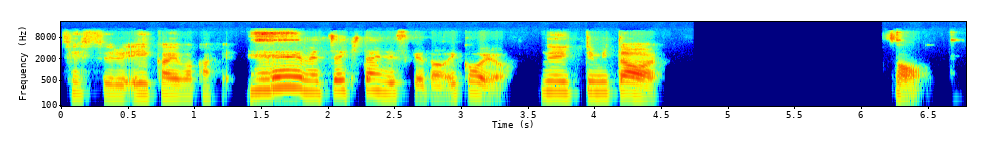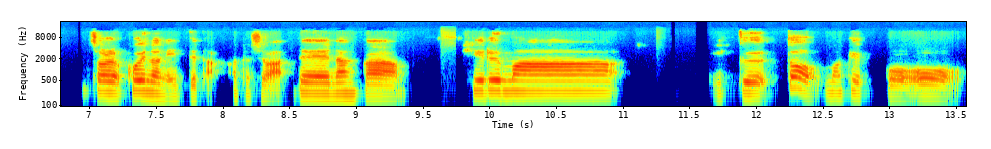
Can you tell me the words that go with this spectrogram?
接する英会話カフェ。えー、めっちゃ行きたいんですけど、行こうよ。ね、行ってみたい。そう。それ、こういうのに行ってた、私は。で、なんか、昼間行くと、まあ結構、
